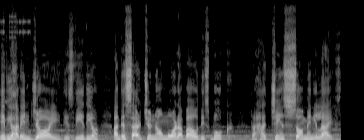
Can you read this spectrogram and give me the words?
If you have enjoyed this video and desire to know more about this book that has changed so many lives,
